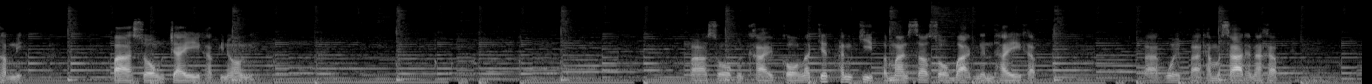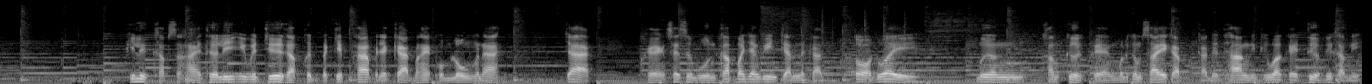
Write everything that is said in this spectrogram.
ครับนี่ปลาสองใจครับพี่น้องนี่ปลาสองคนขายกองละเจ็ดพันกีบประมาณสาสองบาทเงินไทยครับปลาห้วยปลาธรรมชาตินะครับ พี่ลึกครับสหายเทอรี่เอเวนเจอร์ครับเพิ่นไปเก็บภาพบรรยากาศมาให้ผมลงนะ จากแขวงไซสมบูรณ์กลับมายังวียงจันทน์แล้วก็ต่อด้วย เมืองคำเกิดแขวงบริคำไซครับการเดินทางนี่ถือว่าไกลเติบด้วยครับนี่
